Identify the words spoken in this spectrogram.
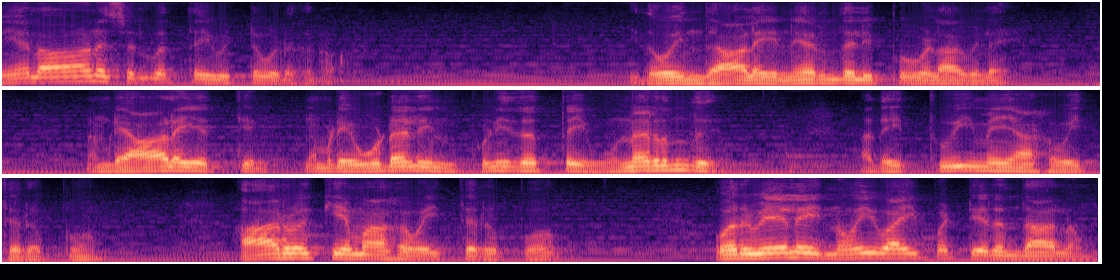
மேலான செல்வத்தை விட்டு விடுகிறோம். இதோ இந்த ஆலய நேர்ந்தளிப்பு விழாவிலே நம்முடைய ஆலயத்தில் நம்முடைய உடலின் புனிதத்தை உணர்ந்து அதை தூய்மையாக வைத்திருப்போம் ஆரோக்கியமாக வைத்திருப்போம். ஒருவேளை நோய்வாய்ப்பட்டிருந்தாலும்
